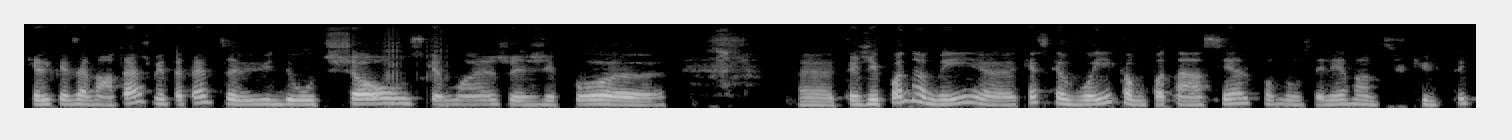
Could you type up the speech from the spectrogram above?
quelques, avantages, mais peut-être vous avez vu d'autres choses que moi, je n'ai pas, que j'ai pas nommées. Qu'est-ce que vous voyez comme potentiel pour nos élèves en difficulté?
